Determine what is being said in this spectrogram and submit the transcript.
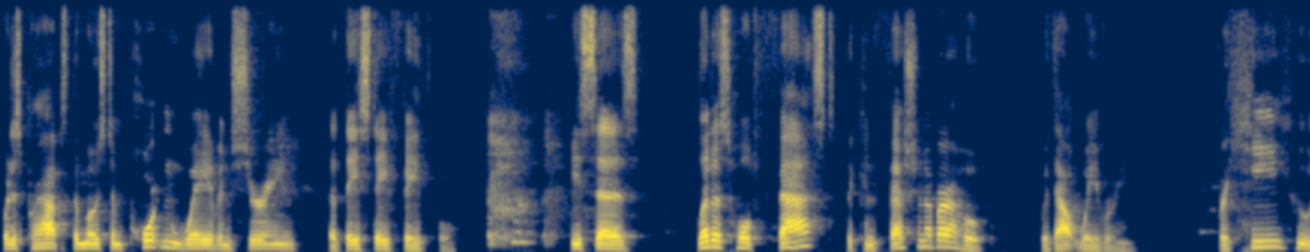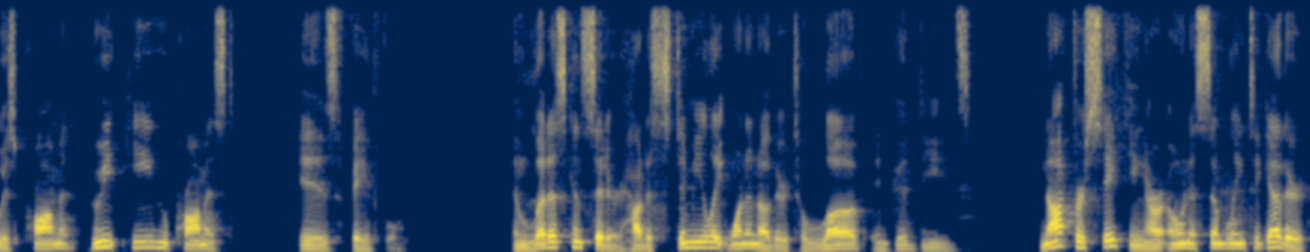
what is perhaps the most important way of ensuring that they stay faithful. He says, Let us hold fast the confession of our hope without wavering. For he who is promised, he who promised is faithful. And let us consider how to stimulate one another to love and good deeds, not forsaking our own assembling together,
